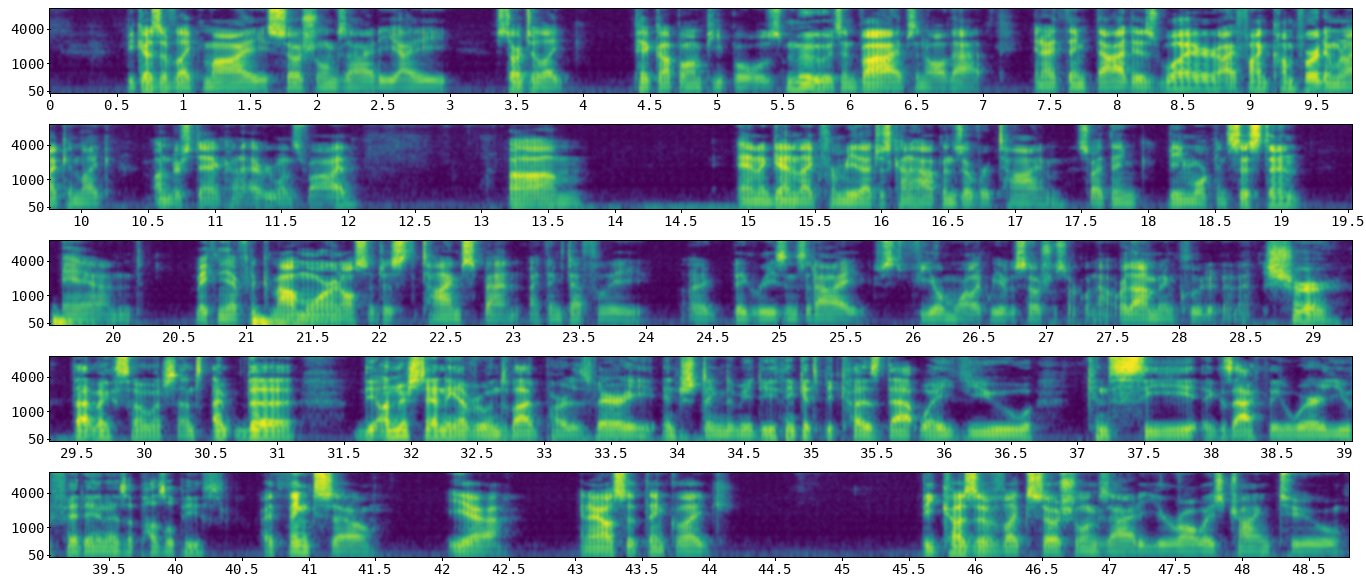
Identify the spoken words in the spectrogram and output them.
because of like my social anxiety, I start to like pick up on people's moods and vibes and all that. And I think that is where I find comfort and when I can like understand kind of everyone's vibe. Um, and again, like for me, that just kind of happens over time. So I think being more consistent and making the effort to come out more and also just the time spent, I think definitely like big reasons that I feel more like we have a social circle now or that I'm included in it. Sure, that makes so much sense. I'm the the understanding everyone's vibe part is very interesting to me. Do you think it's because that way you can see exactly where you fit in as a puzzle piece? I think so. Yeah. And I also think like because of like social anxiety, you're always trying to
